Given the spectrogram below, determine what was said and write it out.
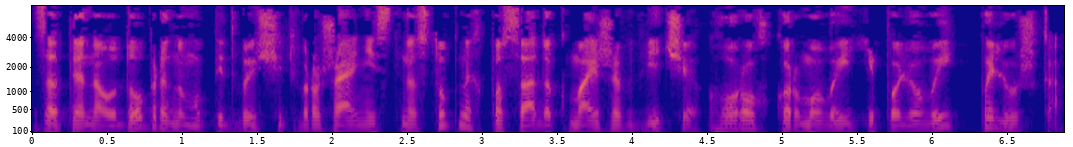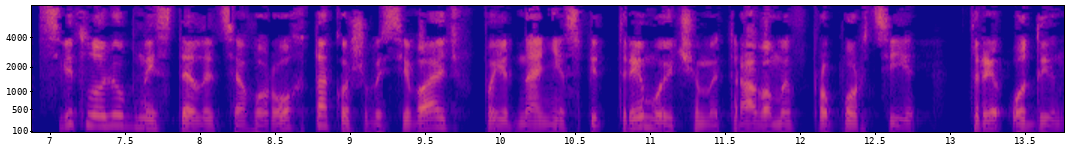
зате на одобреному підвищить врожайність наступних посадок майже вдвічі горох кормовий і польовий пелюшка. Світлолюбний стелиця горох також висівають в поєднанні з підтримуючими травами в пропорції 3-1.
